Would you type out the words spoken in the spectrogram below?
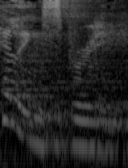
Killing spree.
